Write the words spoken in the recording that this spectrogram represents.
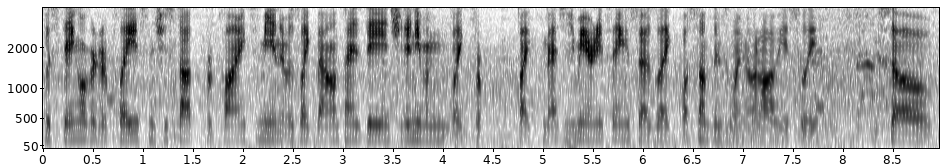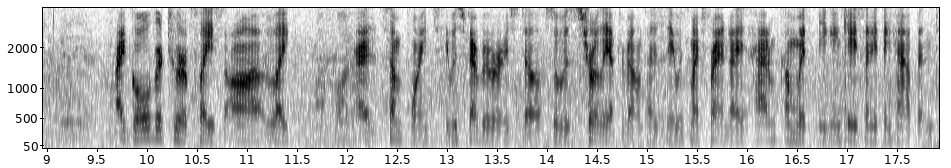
was staying over at her place, and she stopped replying to me, and it was like Valentine's Day, and she didn't even like re- like message me or anything. So I was like, well, something's going on, obviously. So I go over to her place, uh, like at some point. It was February still, so it was shortly after Valentine's Day with my friend. I had him come with me in case anything happened,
